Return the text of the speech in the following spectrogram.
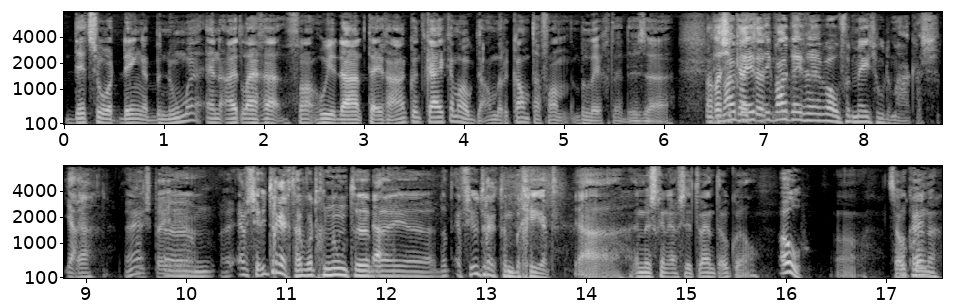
dit soort dingen benoemen en uitleggen van hoe je daar tegenaan kunt kijken, maar ook de andere kant daarvan belichten. Dus, eh, Want Ik als je wou, het kijkt, even, ik wou het even hebben over Mees Hoedemakers. ja, ja. Ja. Ehm, FC Utrecht, hij wordt genoemd eh, bij eh, dat FC Utrecht hem begeert. ja, en misschien FC Twente ook wel. Oh, Oh, het zou kunnen.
